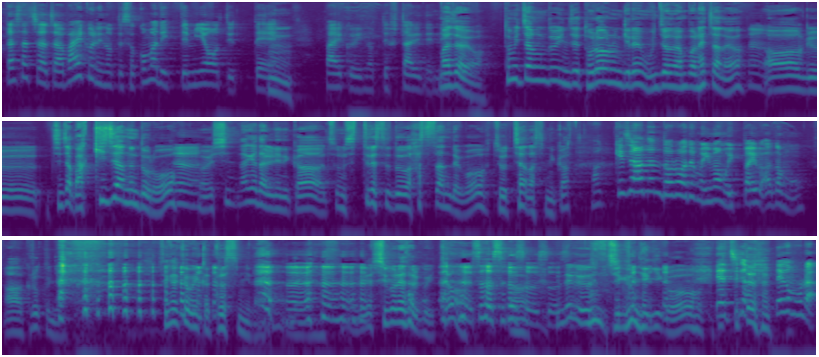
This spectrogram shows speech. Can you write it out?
私たちはじゃあバイクに乗ってそこまで行ってみようって言って、うん バイクに乗って二人でね。 맞아요. 토미짱도 이제 돌아오는 길에 운전을 한번 했잖아요. 응. 어, 그, 진짜 막히지 않는 도로, 응. 어, 신나게 달리니까 좀 스트레스도発散되고 좋지 않았습니까? マッケジャーヌンドローでも今もいっぱいあだもん。 아, 그렇군요. 생각해보니까 그렇습니다. 네. 우리가 시골에 살고 있죠? そうそうそうそう。 어, 근데 그건 지금 얘기고. いや違う。でもほら、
